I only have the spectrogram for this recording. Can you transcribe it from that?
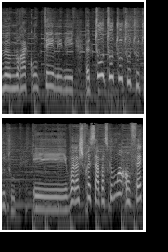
me, me raconter les, les, euh, tout, tout, tout, tout, tout, tout, tout. Et voilà, je ferai ça parce que moi, en fait,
